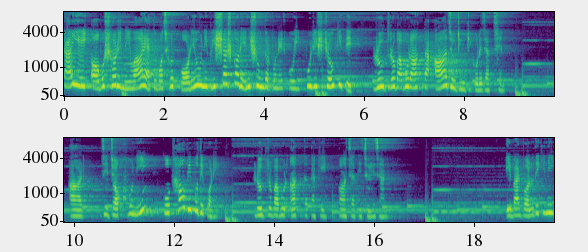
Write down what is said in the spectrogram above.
তাই এই অবসর নেওয়ার এত বছর পরেও উনি বিশ্বাস করেন সুন্দরবনের ওই পুলিশ চৌকিতে রুদ্রবাবুর আত্মা আজও ডিউটি করে যাচ্ছেন। আর যে যখনই কোথাও বিপদে পড়ে, রুদ্রবাবুর আত্মা তাকে বাঁচাতে চলে যান। এবার বলো দেখিনি,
